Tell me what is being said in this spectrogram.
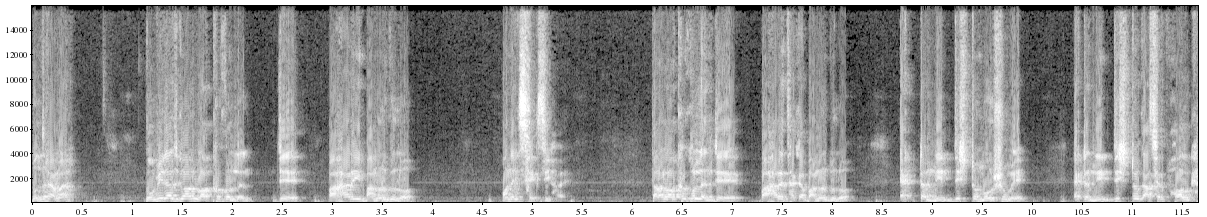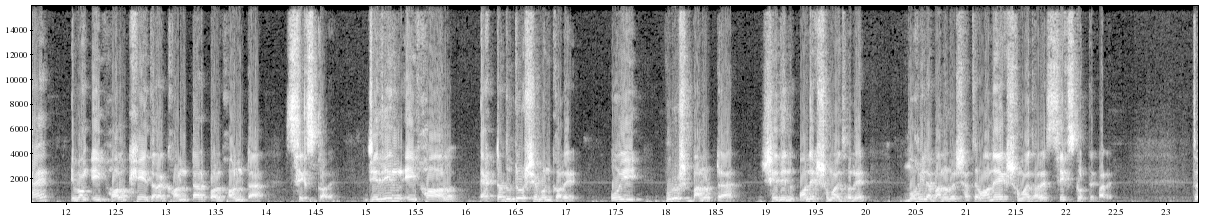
বন্ধুরা আমার, কবিরাজগণ লক্ষ্য করলেন যে পাহাড়ি বানরগুলো অনেক সেক্সি হয়। তারা লক্ষ্য করলেন যে পাহাড়ে থাকা বানরগুলো একটা নির্দিষ্ট মৌসুমে একটা নির্দিষ্ট গাছের ফল খায় এবং এই ফল খেয়ে তারা ঘণ্টার পর ঘণ্টা সেক্স করে। যেদিন এই ফল একটা দুটো সেবন করে, ওই পুরুষ বানরটা সেদিন অনেক সময় ধরে মহিলা বানরের সাথে অনেক সময় ধরে সেক্স করতে পারে। তো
